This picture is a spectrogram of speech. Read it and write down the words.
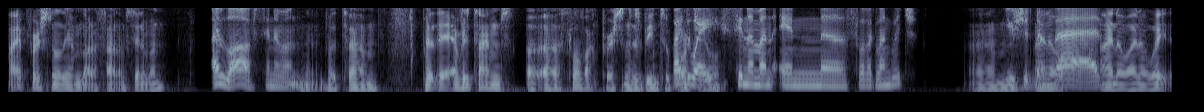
I personally am not a fan of cinnamon, I love cinnamon. yeah, but um, but every time a Slovak person has been to Portugal. By the way, cinnamon in uh, Slovak language. um, you should I know know that. I know, I know. Wait,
